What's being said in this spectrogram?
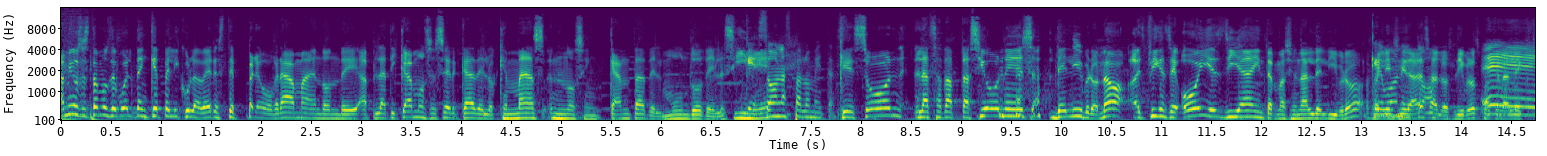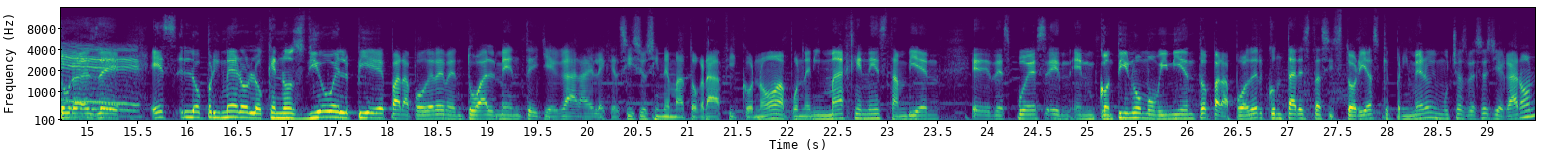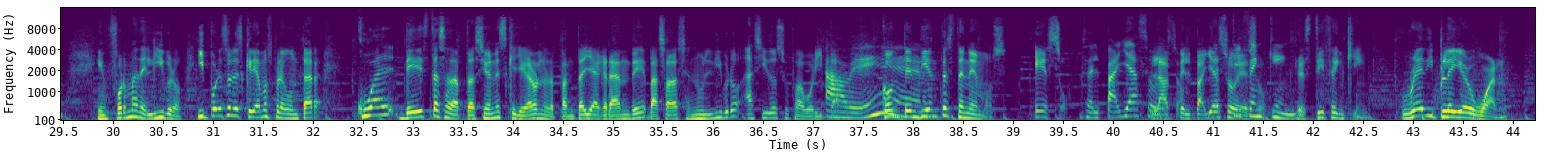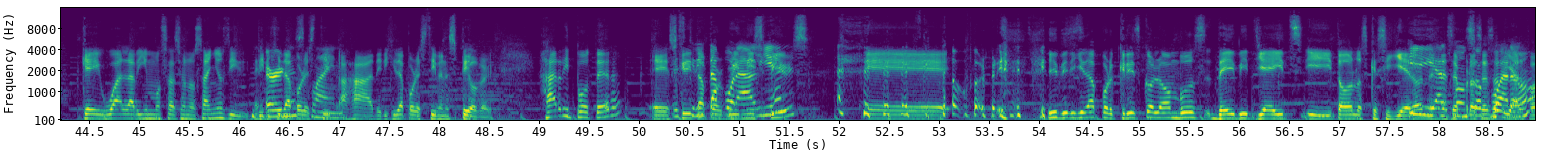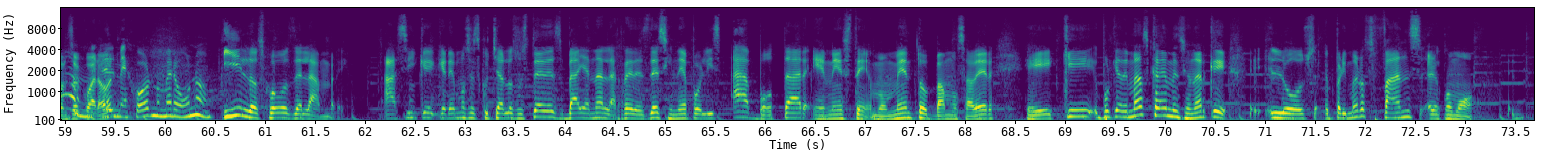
Amigos, estamos de vuelta en qué película ver este programa en donde platicamos acerca de lo que más nos encanta del mundo del cine. Que son las palometas. que son las adaptaciones del libro. No, fíjense, hoy es Día Internacional del Libro. Qué Felicidades bonito. a los libros porque la ¡Eh! lectura es de es lo primero, lo que nos dio el pie para poder eventualmente llegar al ejercicio cinematográfico, ¿no? A poner imágenes también eh, después en, en continuo movimiento para poder contar estas historias que primero y muchas veces llegaron en forma de libro. Y por eso les queríamos preguntar cuál de estas adaptaciones que llegaron a la pantalla grande basadas en un libro ha sido su favorita. A ver. Contendientes tenemos eso, O sea, el payaso. la- eso, el payaso de Stephen eso, King. de Stephen King. Ready Player One, que igual la vimos hace unos años, di- dirigida, por Steve- ajá, dirigida por Steven Spielberg. Harry Potter, eh, escrita, Escrita por, por Britney alguien. Spears. Eh, y dirigida por Chris Columbus, David Yates y todos los que siguieron y en ese proceso y Alfonso Cuarón. el mejor número uno. Y los Juegos del Hambre. Así que queremos escucharlos ustedes. Vayan a las redes de Cinépolis a votar en este momento. Vamos a ver eh, qué. Porque además cabe mencionar que eh, los primeros fans, eh, como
